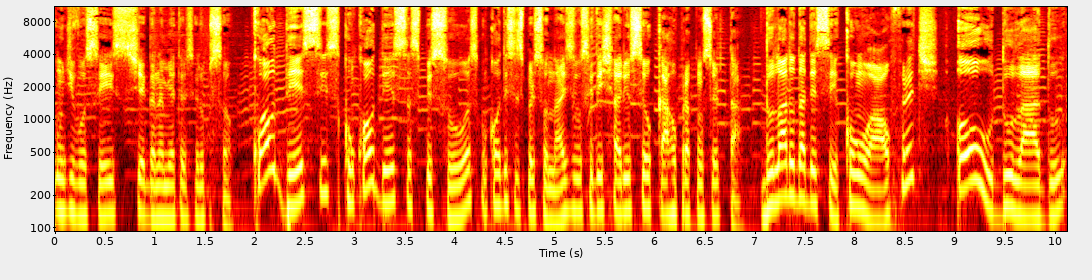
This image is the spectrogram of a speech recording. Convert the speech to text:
um de vocês chega na minha terceira opção. Qual desses, com qual dessas pessoas, com qual desses personagens você deixaria o seu carro pra consertar? Do lado da DC com o Alfred ou do lado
